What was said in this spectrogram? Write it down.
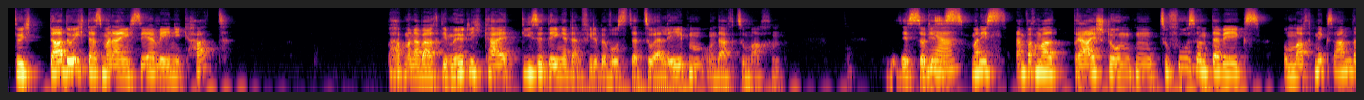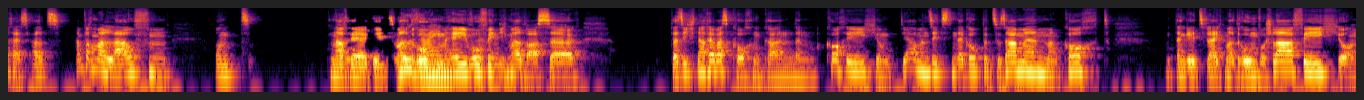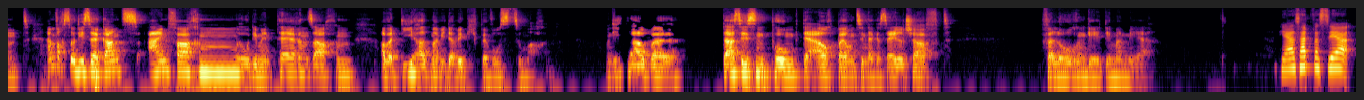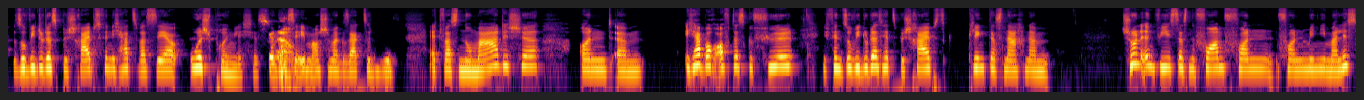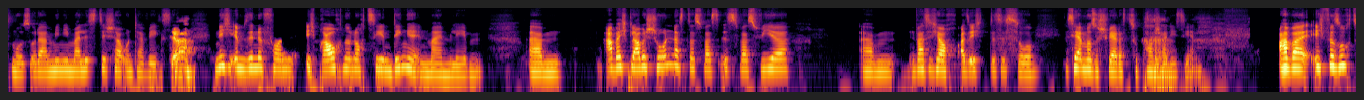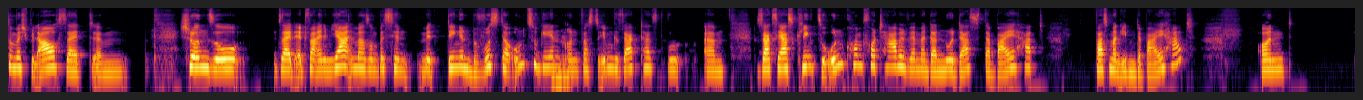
durch, dadurch, dass man eigentlich sehr wenig hat, hat man aber auch die Möglichkeit, diese Dinge dann viel bewusster zu erleben und auch zu machen. Es ist so dieses, ja. man ist einfach mal drei Stunden zu Fuß unterwegs und macht nichts anderes als einfach mal laufen und nachher geht es mal Nur drum, sein. hey, wo finde ich mal Wasser, dass ich nachher was kochen kann. Dann koche ich und ja, man sitzt in der Gruppe zusammen, man kocht und dann geht es vielleicht mal darum, wo schlafe ich und einfach so diese ganz einfachen, rudimentären Sachen, aber die halt mal wieder wirklich bewusst zu machen. Und ich glaube, das ist ein Punkt, der auch bei uns in der Gesellschaft verloren geht immer mehr. Ja, es hat was sehr, so wie du das beschreibst, finde ich, hat es was sehr Ursprüngliches. Genau. Du hast ja eben auch schon mal gesagt, so dieses etwas Nomadische. Und ähm, ich habe auch oft das Gefühl, ich finde, so wie du das jetzt beschreibst, klingt das nach einem, schon irgendwie ist das eine Form von, von Minimalismus oder minimalistischer unterwegs. Ja. Nicht im Sinne von, ich brauche nur noch zehn Dinge in meinem Leben. Ähm, aber ich glaube schon, dass das was ist, was wir, ähm, was ich auch, also ich, das ist so, ist ja immer so schwer, das zu pauschalisieren. aber ich versuche zum Beispiel auch seit ähm, schon so seit etwa einem Jahr immer so ein bisschen mit Dingen bewusster umzugehen. Mhm. Und was du eben gesagt hast, wo, ähm, du sagst, ja, es klingt so unkomfortabel, wenn man dann nur das dabei hat, was man eben dabei hat. Und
